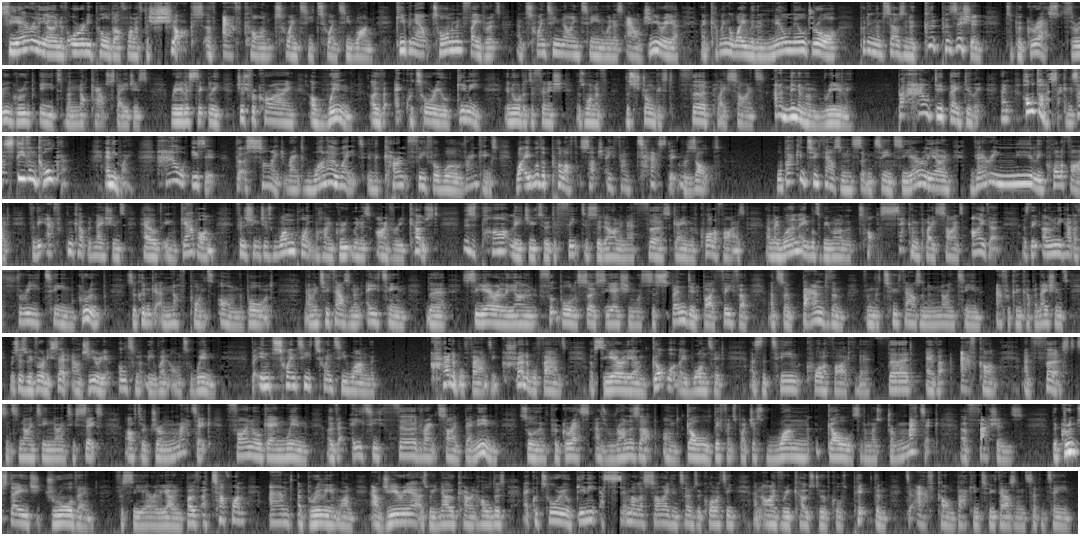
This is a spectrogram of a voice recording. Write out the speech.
Sierra Leone have already pulled off one of the shocks of AFCON 2021, keeping out tournament favourites and 2019 winners Algeria and coming away with a nil-nil draw, putting themselves in a good position to progress through Group E to the knockout stages, realistically just requiring a win over Equatorial Guinea in order to finish as one of the strongest third place sides, at a minimum really. But how did they do it? And hold on a second, is that Steven Caulker? Anyway, how is it that a side ranked 108 in the current FIFA World Rankings were able to pull off such a fantastic result? Well, back in 2017, Sierra Leone very nearly qualified for the African Cup of Nations held in Gabon, finishing just one point behind group winners Ivory Coast. This is partly due to a defeat to Sudan in their first game of qualifiers, and they weren't able to be one of the top second place sides either, as they only had a three team group, so couldn't get enough points on the board. Now, in 2018, the Sierra Leone Football Association was suspended by FIFA and so banned them from the 2019 African Cup of Nations, which, as we've already said, Algeria ultimately went on to win. But in 2021, the incredible fans, incredible fans of Sierra Leone got what they wanted as the team qualified for their third ever AFCON and first since 1996 after a dramatic final game win over 83rd ranked side Benin saw them progress as runners up on goal difference by just one goal so the most dramatic of fashions. The group stage draw then for Sierra Leone, both a tough one and a brilliant one. Algeria, as we know, current holders. Equatorial Guinea, a similar side in terms of quality. And Ivory Coast, who of course pipped them to AFCON back in 2017.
